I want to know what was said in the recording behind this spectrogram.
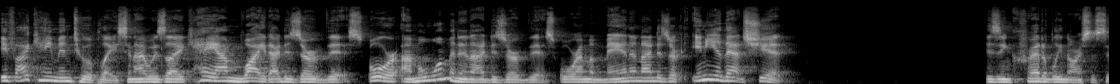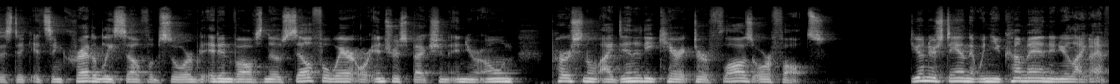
if I came into a place and I was like, hey, I'm white, I deserve this, or I'm a woman and I deserve this, or I'm a man and I deserve any of that shit is incredibly narcissistic. It's incredibly self absorbed. It involves no self aware or introspection in your own personal identity, character, flaws, or faults. Do you understand that when you come in and you're like, "Ah,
